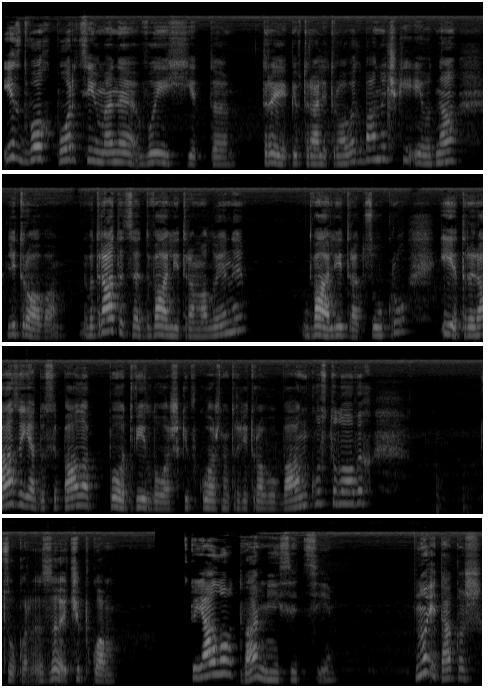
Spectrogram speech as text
Із двох порцій в мене вихід три півтора літрових баночки і одна літрова. Витрати це 2 літра малини, 2 літра цукру і три рази я досипала по 2 ложки в кожну 3-літрову банку столових цукор з чубком. Стояло 2 місяці. Ну і також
